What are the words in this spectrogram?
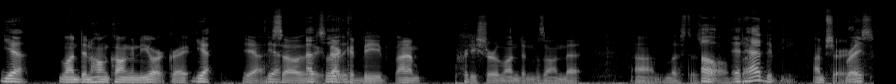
yeah, London, Hong Kong, and New York, right? yeah. Yeah. Yeah, so th- that could be. I'm pretty sure London was on that um, list as Oh, well. it had to be. I'm sure. it right? is.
